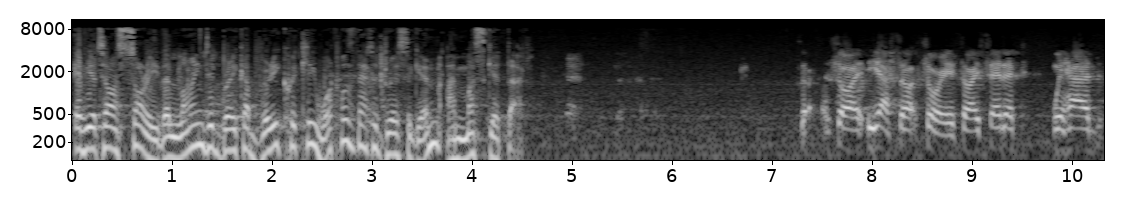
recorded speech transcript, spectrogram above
Eviatar, sorry, the line did break up very quickly. What was that address again? I must get that. So, so I, yeah, so sorry. So I said that we had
